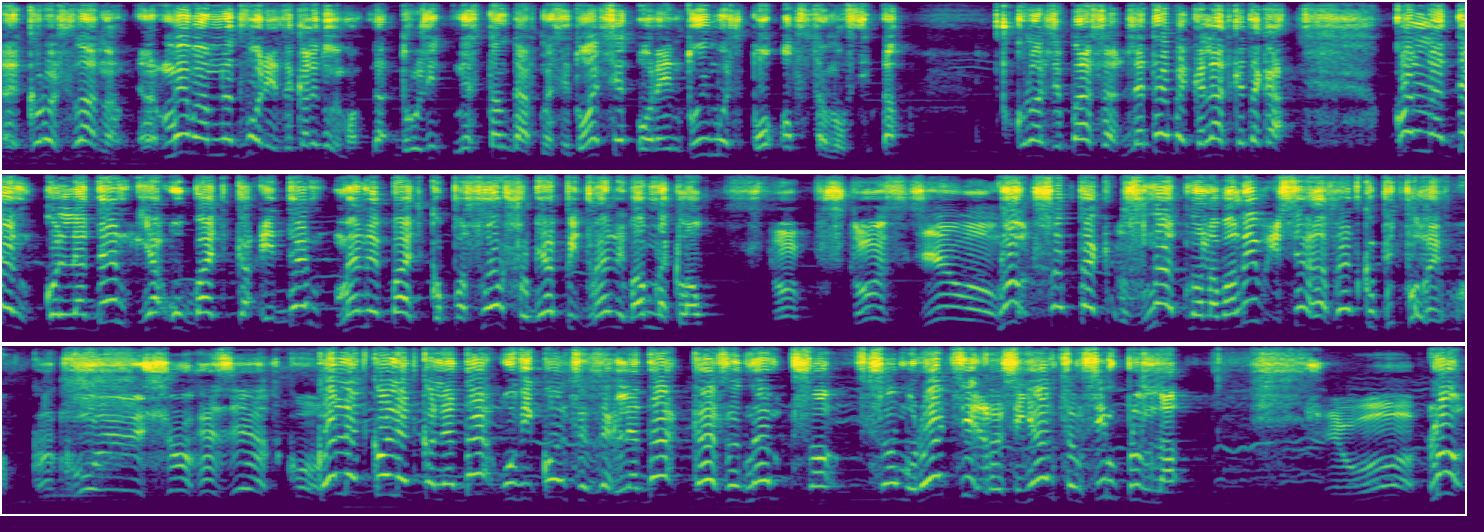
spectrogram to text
е, коротше, ладно, е, ми вам на дворі закалядуємо. Друзі, нестандартна ситуація, орієнтуємось по обстановці. Коротше, Паша, для тебе калятка така. Коляден, коляден, я у батька іден, мене батько послав, щоб я під двері вам наклав. Чтоб что сделал? Ну, щоб так знатно навалив і ще газетку підпалив. Какую еще газетку? Коляд, коляд, коляда, у віконце загляда, кажуть нам, що в цьому році росіянцям всім плюнда. Чего? Ну,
